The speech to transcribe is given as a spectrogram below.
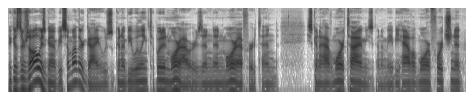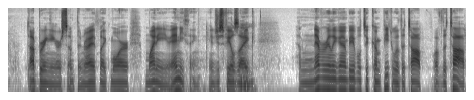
Because there's always going to be some other guy who's going to be willing to put in more hours and, and more effort. And he's going to have more time. He's going to maybe have a more fortunate upbringing or something, right? Like more money, anything. It just feels Mhm. like I'm never really going to be able to compete with the top of the top.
